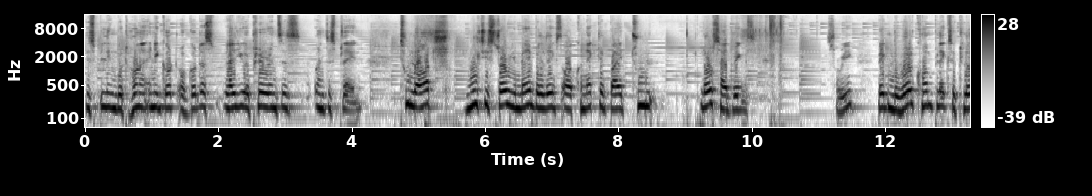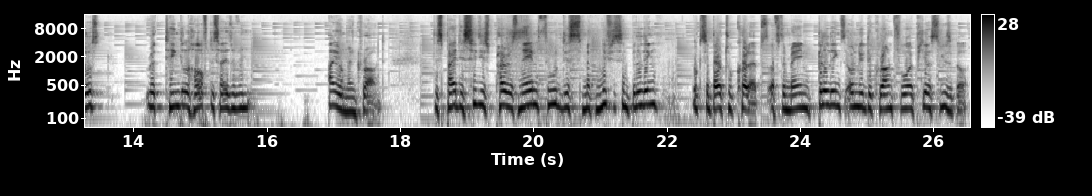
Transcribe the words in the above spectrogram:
This building would honor any god or goddess value appearances on this plane. Two large multi-story main buildings are connected by two low side wings. Sorry, making the whole complex a closed rectangle half the size of an Imman ground. Despite the city's Paris name, through this magnificent building looks about to collapse. Of the main buildings, only the ground floor appears usable.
